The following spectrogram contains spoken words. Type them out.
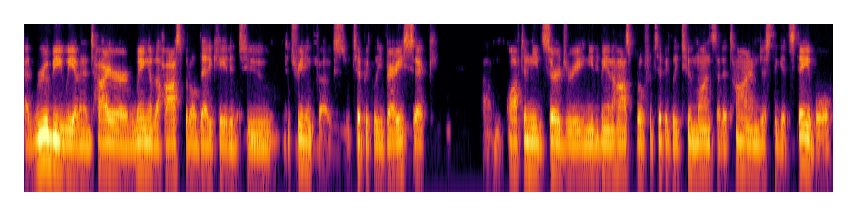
at Ruby, we have an entire wing of the hospital dedicated to, to treating folks typically very sick, um, often need surgery, need to be in the hospital for typically two months at a time just to get stable.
